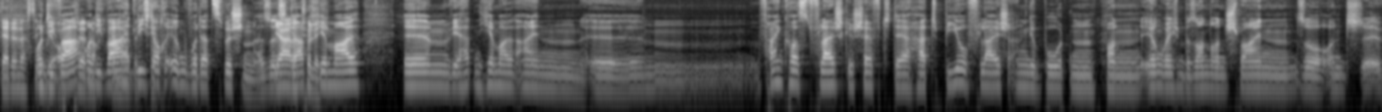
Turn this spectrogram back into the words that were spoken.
Der dann das Und die, Wahr und die Wahrheit liegt auch irgendwo dazwischen. Also es Ja, gab natürlich. hier mal, ähm, wir hatten hier mal ein ähm, Feinkostfleischgeschäft, der hat Biofleisch angeboten von irgendwelchen besonderen Schweinen. So und äh,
